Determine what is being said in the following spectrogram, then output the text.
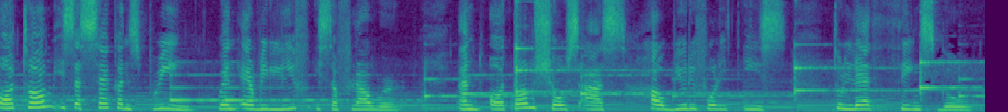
Autumn is a second spring when every leaf is a flower. And autumn shows us how beautiful it is to let things go.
